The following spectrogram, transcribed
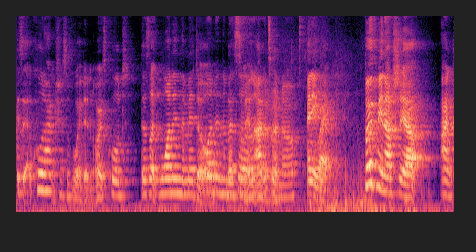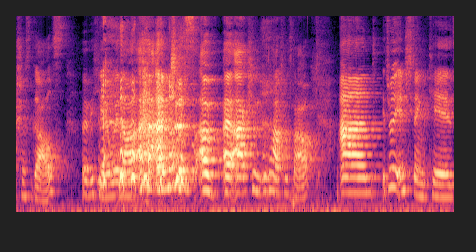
is it called anxious avoidant or it's called there's like one in the middle. One in the There's middle. something- I I don't know. know. Anyway, both me and Ashley are anxious girls over here with our anxious of uh, actions attachment style, and it's really interesting because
